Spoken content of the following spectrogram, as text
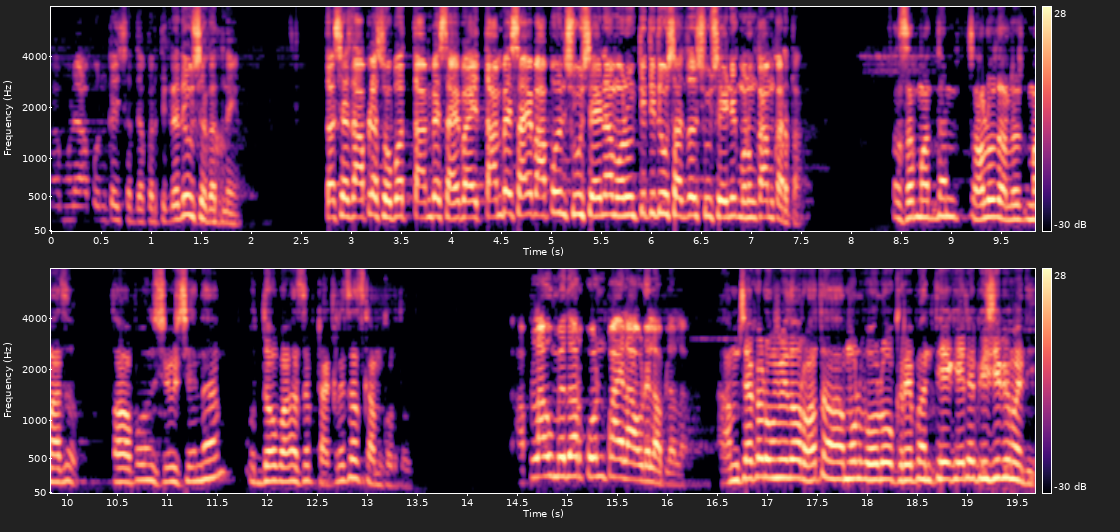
त्यामुळे आपण काही सध्या प्रतिक्रिया देऊ शकत नाही. तसेच आपल्यासोबत तांबे साहेब आहेत. तांबे साहेब आपण शिवसेना म्हणून किती दिवसाचं शिवसैनिक म्हणून काम करता? तसं मतदान चालू झालं माझं. तेव्हा आपण शिवसेना उद्धव बाळासाहेब ठाकरेचंच काम करतो आपला उमेदवार कोण पाहायला आवडेल आपल्याला? आमच्याकडे उमेदवार होता अमोल भाऊ लोकरे पण ते गेले बी जे पीमध्ये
